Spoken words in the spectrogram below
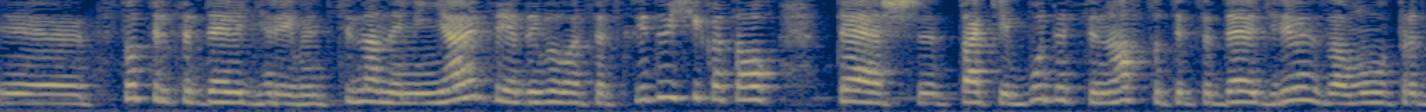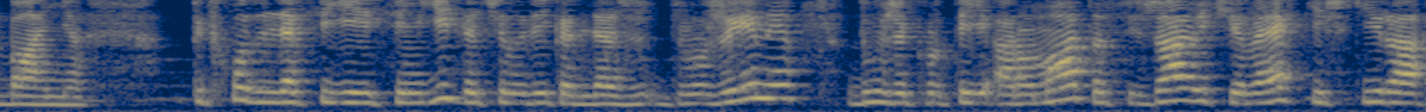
е, 139 гривень. Ціна не міняється. Я дивилася слідуючий каталог. Теж так і буде. Ціна 139 гривень за умови придбання. Підходить для всієї сім'ї, для чоловіка, для дружини. Дуже крутий аромат, освіжаючий, легкий, шкіра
